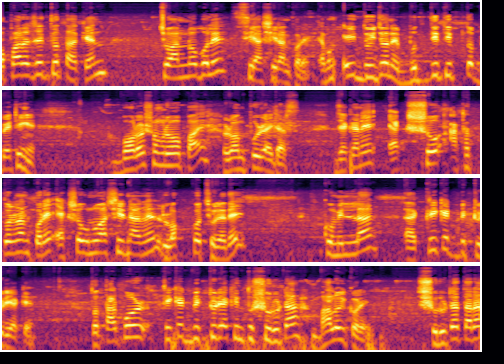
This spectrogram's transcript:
অপরাজিত থাকেন চুয়ান্ন বলে ছিয়াশি রান করে। এবং এই দুইজনের বুদ্ধিদীপ্ত ব্যাটিংয়ে বড় সংগ্রহ পায় রংপুর রাইডার্স, যেখানে একশো আটাত্তর রান করে একশো উনআশি রানের লক্ষ্য ছুড়ে দেয় কুমিল্লার ক্রিকেট ভিক্টোরিয়াকে। তো তারপর ক্রিকেট ভিক্টোরিয়া কিন্তু শুরুটা ভালোই করে। শুরুটা তারা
